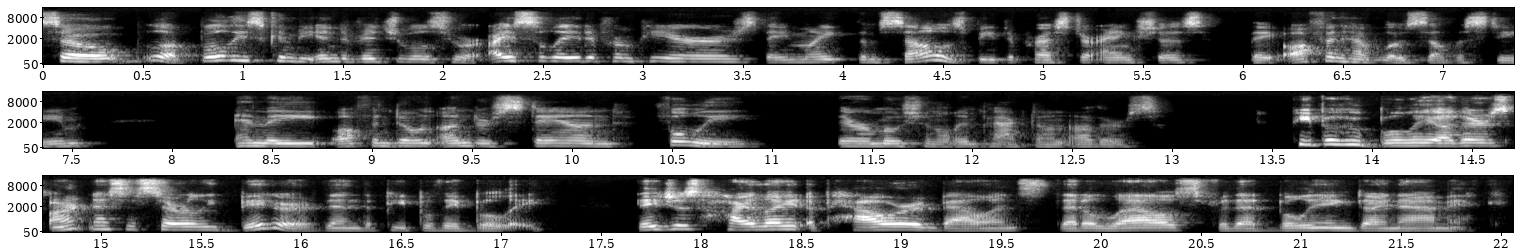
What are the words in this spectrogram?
So, look, bullies can be individuals who are isolated from peers. They might themselves be depressed or anxious. They often have low self esteem, and they often don't understand fully their emotional impact on others people who bully others aren't necessarily bigger than the people they bully. They just highlight a power imbalance that allows for that bullying dynamic.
